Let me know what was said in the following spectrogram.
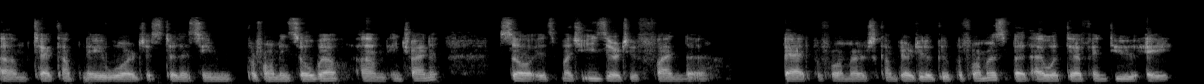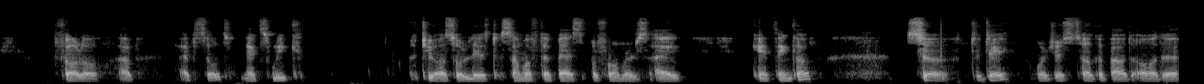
um, tech company world just doesn't seem performing so well um, in China. So it's much easier to find the bad performers compared to the good performers. But I will definitely do a follow up episode next week to also list some of the best performers I can think of. So today we'll just talk about all the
